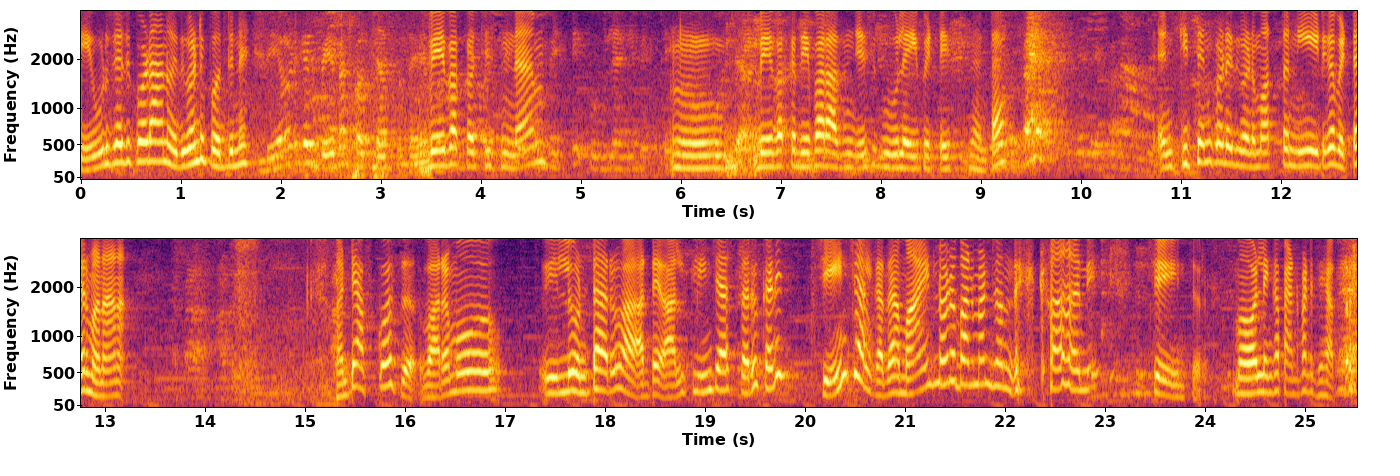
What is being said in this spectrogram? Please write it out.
దేవుడి గది కూడాను ఇదిగోండి పొద్దునే బేబక్ వచ్చేసిందా? బేబక్క దీపారాధన చేసి పువ్వులు అవి పెట్టేసిందంట. అండ్ కిచెన్ కూడా ఇదిగోండి మొత్తం నీట్గా పెట్టారు మా నాన్న. అంటే అఫ్ కోర్స్ వరము ఇల్లు ఉంటారు అంటే వాళ్ళు క్లీన్ చేస్తారు కానీ చేయించాలి కదా. మా ఇంట్లోనే పని ఉంది కానీ చేయించరు. మా వాళ్ళు ఇంకా పెంట పెంట చేస్తారు.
